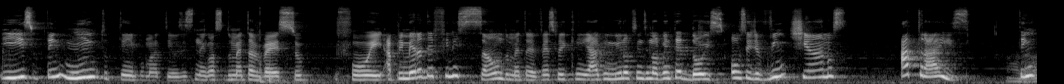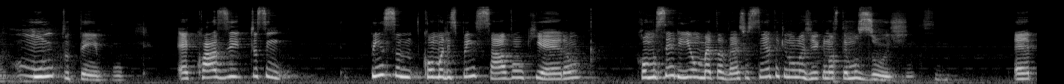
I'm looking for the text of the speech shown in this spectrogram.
E isso tem muito tempo, Matheus. Esse negócio do metaverso foi. A primeira definição do metaverso foi criada em 1992, ou seja, 20 anos atrás. Tem muito tempo. É quase, assim, pensa como eles pensavam que eram, como seria um metaverso sem a tecnologia que nós temos hoje. Sim. É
